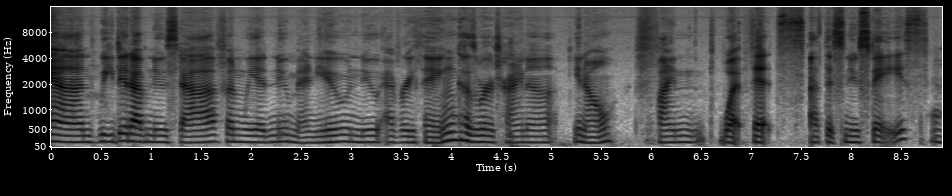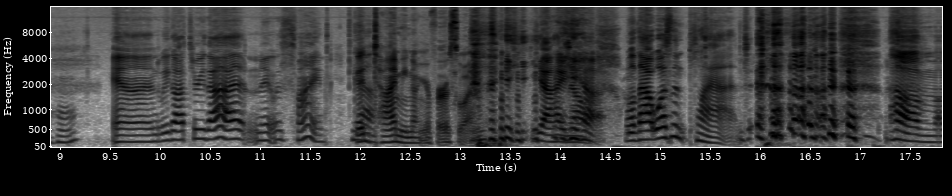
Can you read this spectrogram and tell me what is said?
And we did have new staff and we had new menu and new everything because we are trying to, you know, find what fits at this new space. And we got through that and it was fine. Good Yeah. timing on your first one. yeah, I know. Yeah. Well, that wasn't planned. um,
